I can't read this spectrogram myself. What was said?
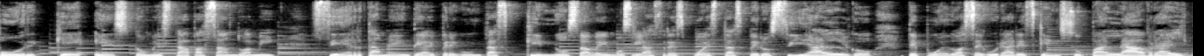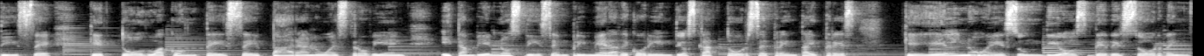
¿Por qué esto me está pasando a mí? Ciertamente hay preguntas que no sabemos las respuestas, pero si algo te puedo asegurar es que en su palabra Él dice que todo acontece para nuestro bien. Y también nos dice en Primera de Corintios 14, 33 que Él no es un Dios de desorden,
